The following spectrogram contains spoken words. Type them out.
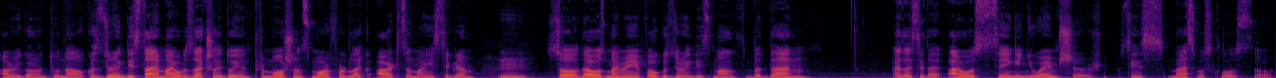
are we gonna do now. Because during this time I was actually doing promotions more for like artists on my Instagram, Mm-hmm. so that was my main focus during this month. But then, as I said, I, I was staying in New Hampshire since Mass was closed, so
